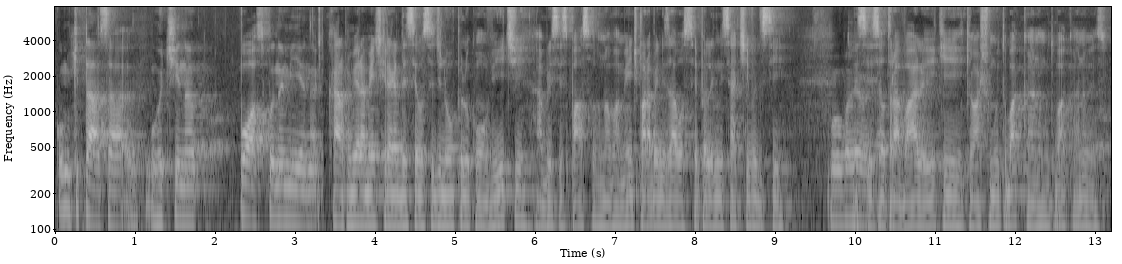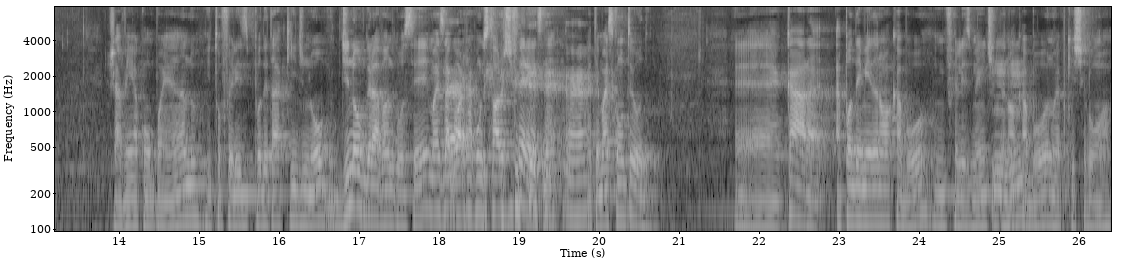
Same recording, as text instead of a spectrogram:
Como que tá essa rotina pós-pandemia, né? Cara, primeiramente queria agradecer você de novo pelo convite, abrir esse espaço novamente, parabenizar você pela iniciativa desse, Boa, desse seu trabalho aí, que, que eu acho muito bacana, muito bacana mesmo. Já venho acompanhando e tô feliz de poder estar aqui de novo, de novo gravando com você, mas agora É. já com histórias diferentes, né? É. Vai ter mais conteúdo. É, cara, a pandemia ainda não acabou, infelizmente, ainda Uhum. não acabou, não é porque chegou uma,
